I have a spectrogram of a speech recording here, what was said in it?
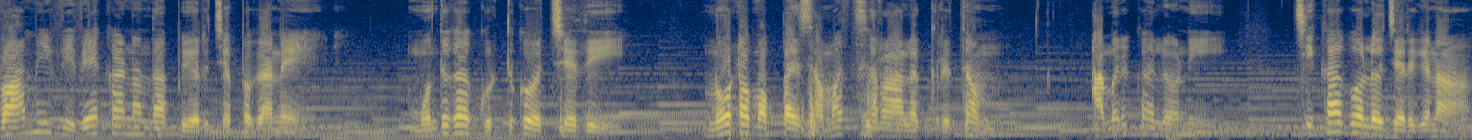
స్వామి వివేకానంద పేరు చెప్పగానే ముందుగా గుర్తుకు వచ్చేది నూట ముప్పై సంవత్సరాల క్రితం అమెరికాలోని చికాగోలో జరిగిన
